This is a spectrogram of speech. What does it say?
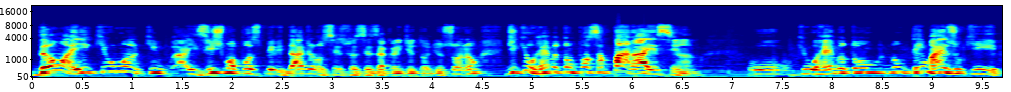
dão aí que, uma, que existe uma possibilidade, eu não sei se vocês acreditam nisso ou não, de que o Hamilton possa parar esse ano. O, que o Hamilton não tem mais o que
